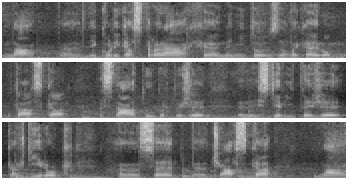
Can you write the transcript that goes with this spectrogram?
na eh, několika stranách. Eh, není to zdaleka jenom otázka státu, protože jistě víte, že každý rok se částka na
